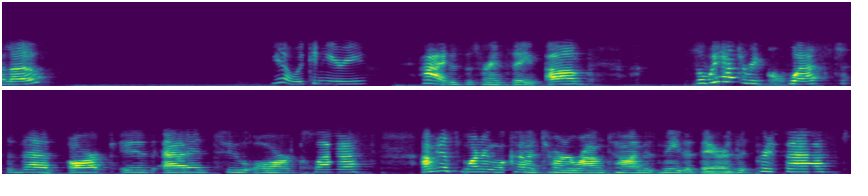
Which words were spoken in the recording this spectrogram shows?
Hello? Yeah, we can hear you. Hi, this is Francine. Um, so we have to request that ARC is added to our class. I'm just wondering what kind of turnaround time is needed there. Is it pretty fast?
